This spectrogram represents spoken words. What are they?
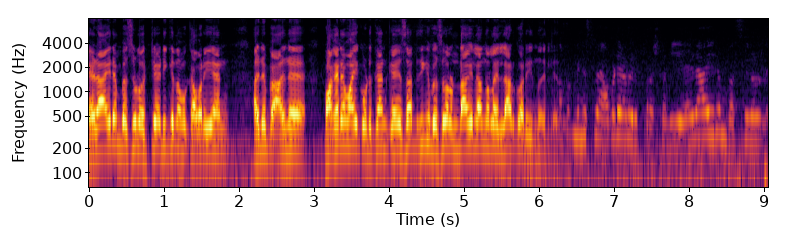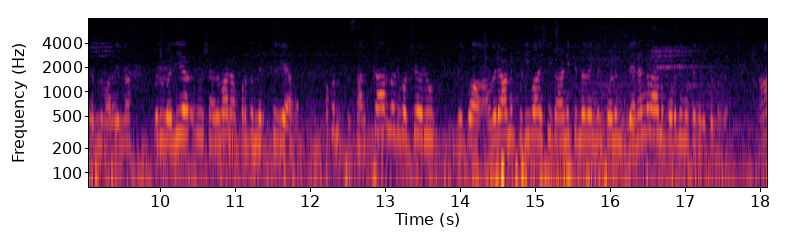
ഏഴായിരം ബസ്സുകൾ ഒറ്റയടിക്ക് നമുക്ക് കവർ ചെയ്യാൻ അതിന് അതിന് പകരമായി കൊടുക്കാൻ കെ എസ് ആർ ടി സിക്ക് ബസ്സുകൾ ഉണ്ടാകില്ല എന്നുള്ള എല്ലാവർക്കും അറിയുന്നതല്ലേ. മിനിസ്റ്റർ അവിടെയാണ് ഒരു പ്രശ്നം. ഈ ഏഴായിരം ബസ്സുകൾ എന്ന് പറയുന്ന ഒരു വലിയ ഒരു ശതമാനം അപ്പുറത്ത് നിൽക്കുകയാണ്. അപ്പം സർക്കാരിന് ഒരു പക്ഷേ ഒരു ഇപ്പോൾ അവരാണ് പിടിവാശി കാണിക്കുന്നതെങ്കിൽ പോലും ജനങ്ങളാണ് പൊറുതിമുട്ടി നിൽക്കുന്നത്. ആ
